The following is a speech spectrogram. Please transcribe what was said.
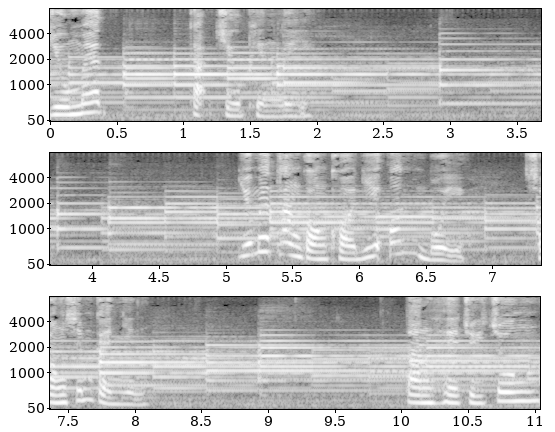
优美嘅照片里，有咩谈讲可以安慰？伤心嘅人，但系最终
